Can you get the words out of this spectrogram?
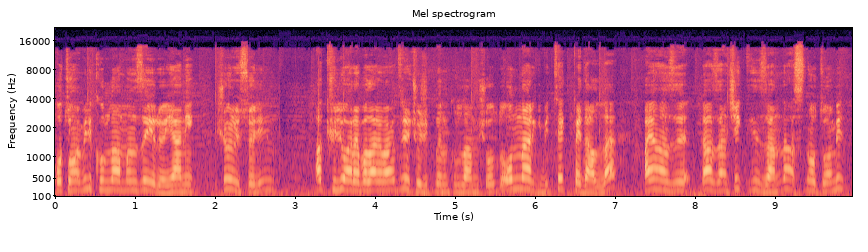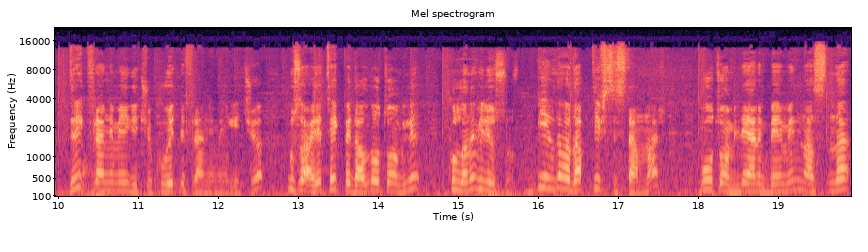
otomobili kullanmanıza yarıyor. Yani şöyle söyleyeyim akülü arabalar vardır ya çocukların kullanmış olduğu onlar gibi tek pedalla ayağınızı gazdan çektiğiniz anda aslında otomobil direkt frenlemeye geçiyor. Kuvvetli frenlemeye geçiyor. Bu sayede tek pedalla otomobili kullanabiliyorsunuz. Bir de adaptif sistem var. Bu otomobilde yani BMW'nin aslında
